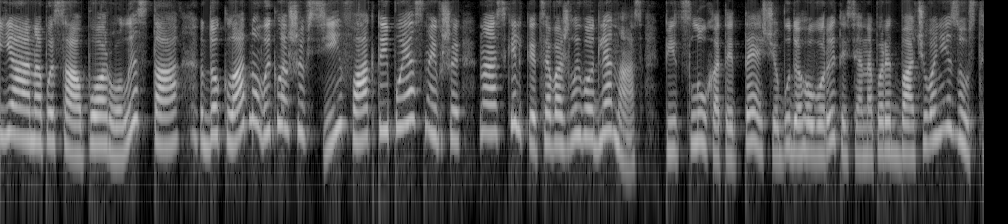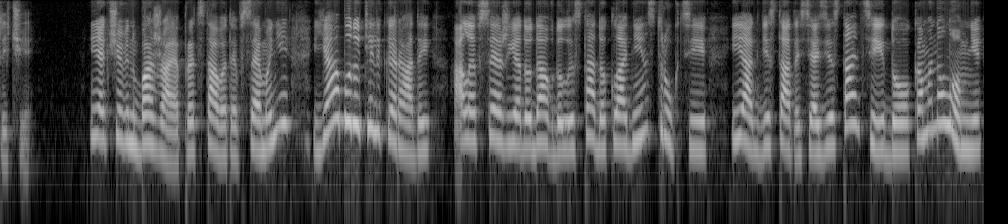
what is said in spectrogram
Я написав Пуаро листа, докладно виклавши всі факти і пояснивши, наскільки це важливо для нас підслухати те, що буде говоритися на передбачуваній зустрічі. Якщо він бажає представити все мені, я буду тільки радий, але все ж я додав до листа докладні інструкції, як дістатися зі станції до каменоломні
